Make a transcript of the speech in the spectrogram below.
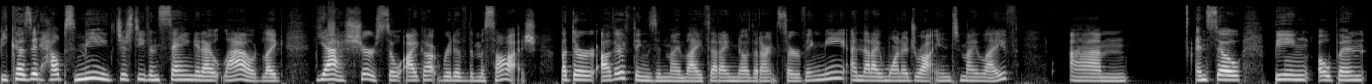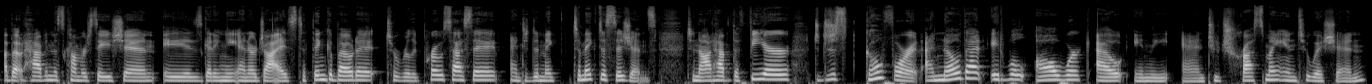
because it helps me just even saying it out loud. Like, yeah, sure. So I got rid of the massage, but there are other things in my life that I know that aren't serving me and that I want to draw into my life. Um, and so being open about having this conversation is getting me energized to think about it, to really process it and to, make to make decisions, to not have the fear, to just go for it and know that it will all work out in the end, to trust my intuition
